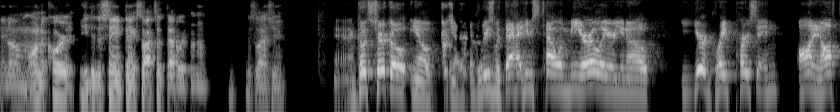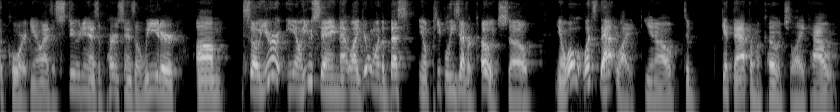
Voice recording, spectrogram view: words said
And um on the court he did the same thing. So I took that away from him this last year. Yeah, and Coach Turco, you know, you know, agrees with that. He was telling me earlier, you know, you're a great person on and off the court, you know, as a student, as a person, as a leader. Um, so you're, you know, you're saying that like you're one of the best, you know, people he's ever coached. So, you know, what, what's that like, you know, to get that from a coach, like how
